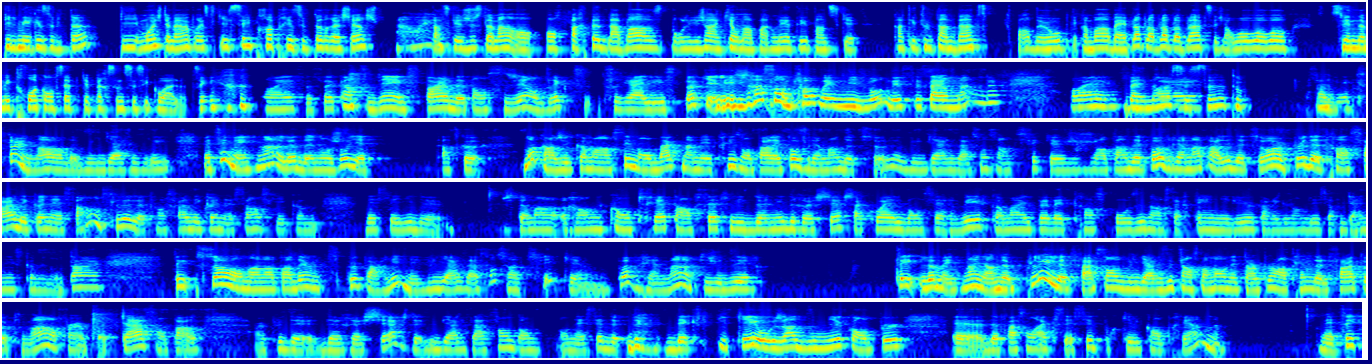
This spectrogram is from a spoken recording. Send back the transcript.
puis mes résultats puis moi, j'étais meilleure pour expliquer ses propres résultats de recherche ah parce que justement, on, repartait de la base pour les gens à qui on en parlait, tandis que quand tu es tout le temps dedans, tu, pars de haut, puis tu es comme, ah, ben, bla, bla, bla, bla, bla, puis c'est genre, wow, wow, wow, tu viens de nommer trois concepts que personne ne sait c'est quoi, là, tu sais. Oui, c'est ça. Quand tu deviens expert de ton sujet, on dirait que tu, ne réalises pas que les gens sont pas au même niveau nécessairement, là. Ouais. Ben non, c'est ça. Tout, ça devient tout un art de vulgariser. Mais tu sais, maintenant, là, de nos jours, il y a. En tout cas, moi, quand j'ai commencé mon bac, ma maîtrise, on ne parlait pas vraiment de ça, la vulgarisation scientifique. J'entendais pas vraiment parler de ça. Un peu de transfert des connaissances, le transfert des connaissances qui est comme d'essayer de justement rendre concrètes en fait les données de recherche, à quoi elles vont servir, comment elles peuvent être transposées dans certains milieux, par exemple des organismes communautaires. Ça, on en entendait un petit peu parler, mais vulgarisation scientifique, euh, pas vraiment. Puis je veux dire, là maintenant, il y en a plein de façons de vulgariser. en ce moment, on est un peu en train de le faire, toi puis moi. On fait un podcast, on parle un peu de, recherche, de vulgarisation. Donc, on essaie d'expliquer aux gens du mieux qu'on peut euh, de façon accessible pour qu'ils comprennent. Mais tu sais,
